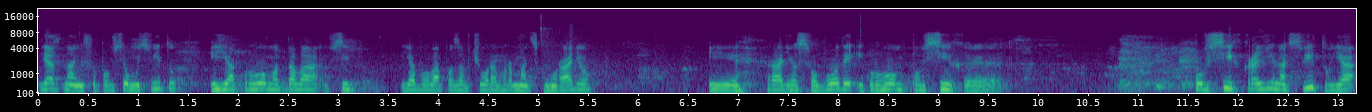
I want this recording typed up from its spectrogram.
я знаю, що по всьому світу, і я кругом віддала всі. Я була позавчора в громадському радіо і Радіо Свободи, і кругом по всіх, е, по всіх країнах світу я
